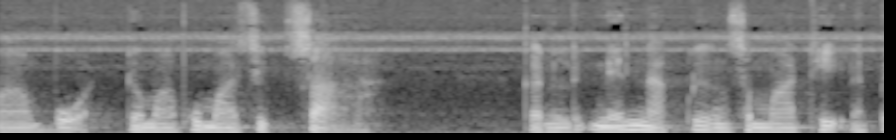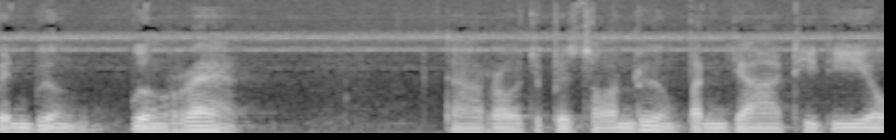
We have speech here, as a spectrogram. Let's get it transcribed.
มาบวชหรือมาผู้มาศึกษา กันเน้นหนักเรื่องสมาธินะเป็นเบื้องเบื้องแรก ถ้าเราจะไปสอนเรื่องปัญญาทีเดียว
